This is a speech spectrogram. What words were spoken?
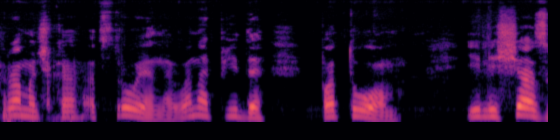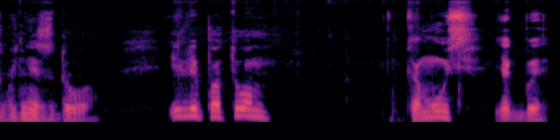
рамочка відстроєна, вона піде потом. Или зараз в гніздо, или потом комусь якби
